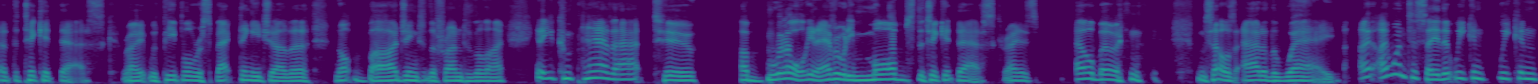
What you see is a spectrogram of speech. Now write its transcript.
at the ticket desk, right? With people respecting each other, not barging to the front of the line. You know, you compare that to a brawl, you know, everybody mobs the ticket desk, right? It's elbowing themselves out of the way. I, I, want to say that we can we can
